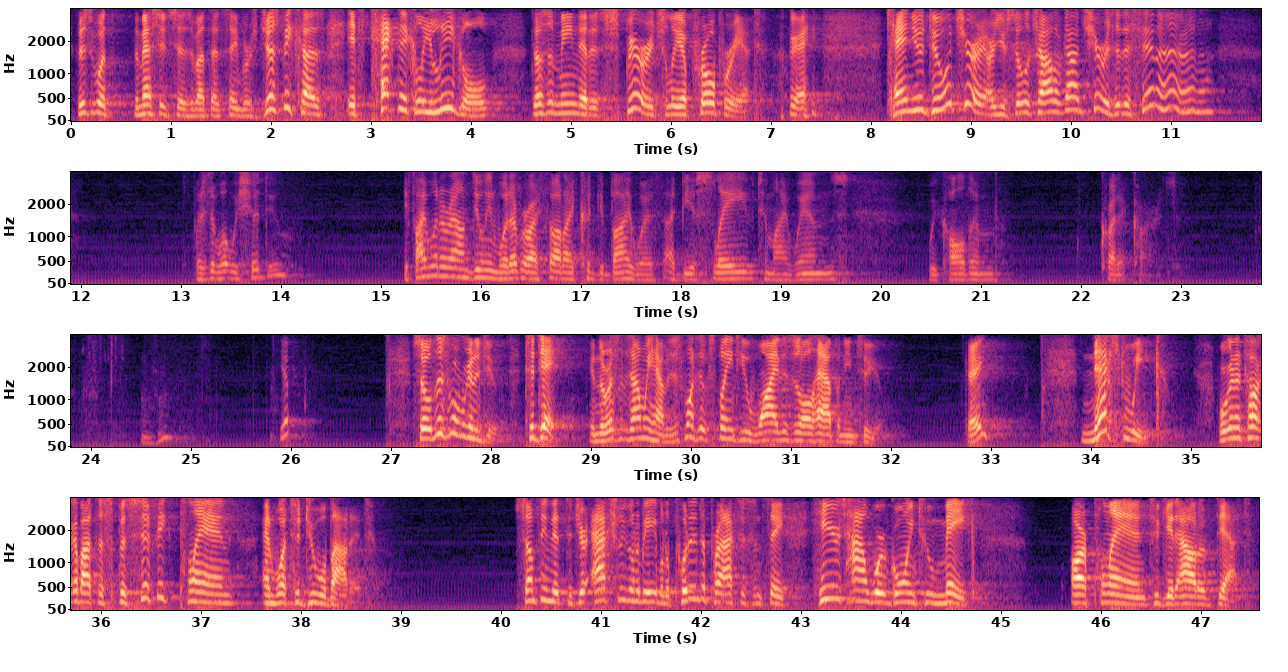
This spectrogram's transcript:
This is what the message says about that same verse. Just because it's technically legal doesn't mean that it's spiritually appropriate. Okay? Can you do it? Sure. Are you still a child of God? Sure. Is it a sin? I don't know. But is it what we should do? If I went around doing whatever I thought I could get by with, I'd be a slave to my whims. We call them credit cards. Mm-hmm. So this is what we're going to do today. In the rest of the time we have, I just want to explain to you why this is all happening to you. Okay? Next week, we're going to talk about the specific plan and what to do about it. Something that, that you're actually going to be able to put into practice and say, here's how we're going to make our plan to get out of debt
